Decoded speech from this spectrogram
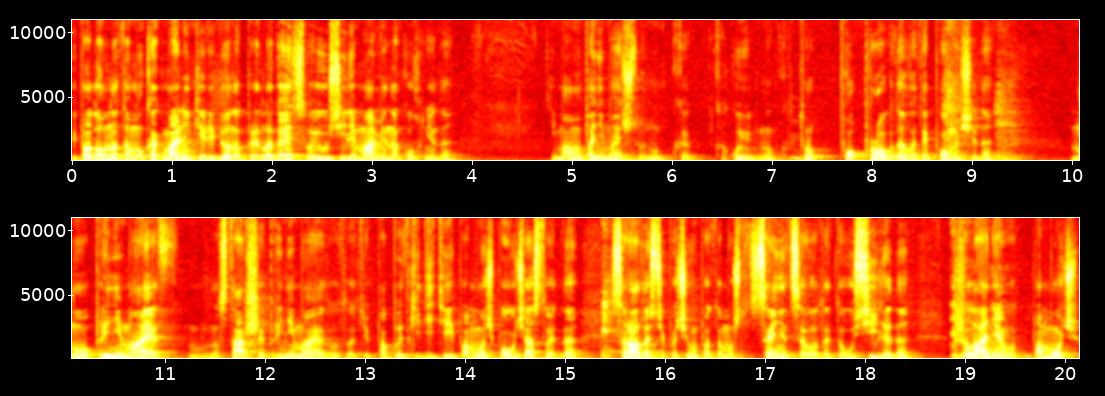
И подобно тому, как маленький ребенок предлагает свои усилия маме на кухне, да? И мама понимает, что ну какой ну, прок да, в этой помощи, да? Но принимает, старшие принимают вот эти попытки детей помочь, поучаствовать, да, с радостью. Почему? Потому что ценится вот это усилие, да, желание вот помочь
